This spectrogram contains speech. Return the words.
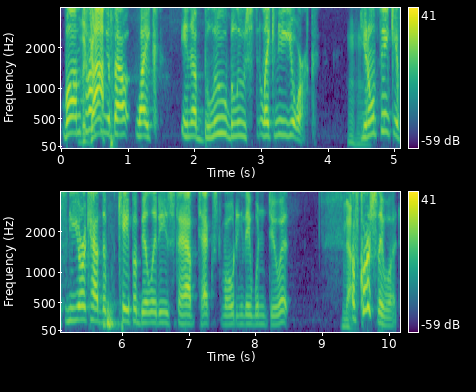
Well, I'm the talking GOP. about like in a blue blue st- like New York. Mhm. You don't think if New York had the capabilities to have text voting, they wouldn't do it? No. Of course they would.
